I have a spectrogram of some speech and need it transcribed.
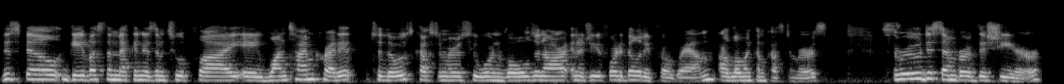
This bill gave us the mechanism to apply a one time credit to those customers who were enrolled in our energy affordability program, our low income customers, through December of this year.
